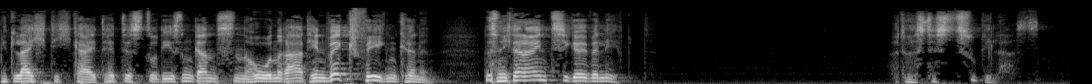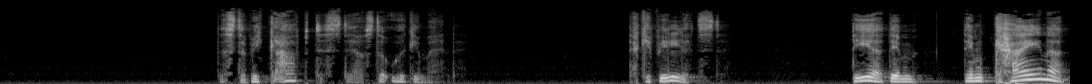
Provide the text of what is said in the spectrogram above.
Mit Leichtigkeit hättest du diesen ganzen Hohen Rat hinwegfegen können, dass nicht ein einziger überlebt. Aber du hast es zugelassen, dass der Begabteste aus der Urgemeinde, der Gebildetste, der, dem, dem keiner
